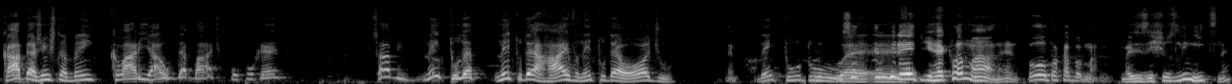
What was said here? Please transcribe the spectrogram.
cabe a gente também clarear o debate, pô, porque, sabe, nem tudo, é, nem tudo é raiva, nem tudo é ódio, nem tudo. Você é, tem o direito de reclamar, né? Pô, toca. Mas existem os limites, né?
